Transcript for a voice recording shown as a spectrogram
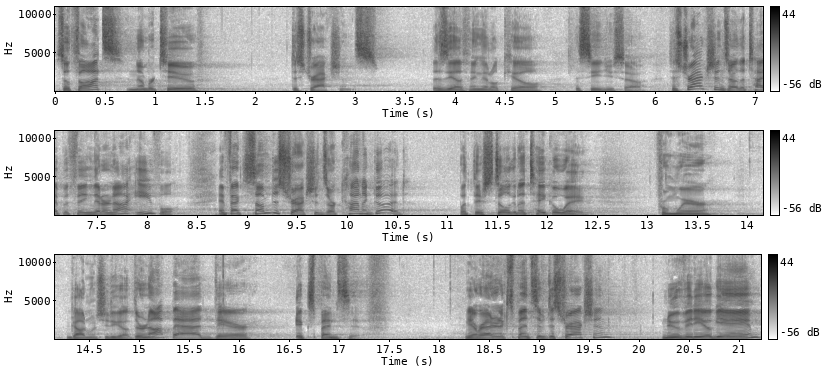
So, thoughts. Number two, distractions. This is the other thing that'll kill the seed you sow. Distractions are the type of thing that are not evil. In fact, some distractions are kind of good, but they're still going to take away from where God wants you to go. They're not bad, they're expensive. You ever had an expensive distraction? New video game,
